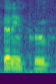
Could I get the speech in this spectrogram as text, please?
Getting proof.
